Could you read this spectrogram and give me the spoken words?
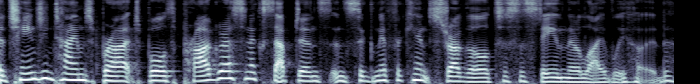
The changing times brought both progress and acceptance and significant struggle to sustain their livelihood.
